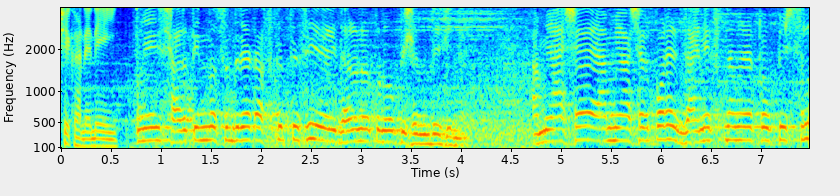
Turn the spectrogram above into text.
সেখানে নেই। আমি সাড়ে তিন বছর ধরে কাজ করতেছি, এই ধরনের কোনো অফিস আমি দেখিনি। আমি আসায় আমি আসার পরে জাইনেক্স নামের একটা অফিস ছিল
